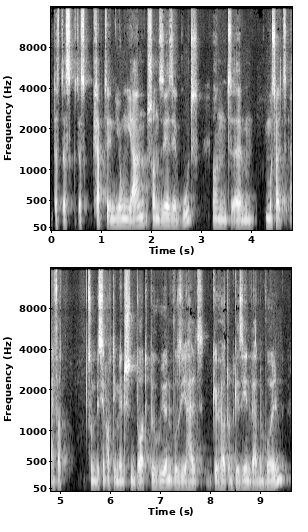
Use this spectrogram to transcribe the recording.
Das, das, das klappte in jungen Jahren schon sehr, sehr gut und ähm, muss halt einfach so ein bisschen auch die Menschen dort berühren, wo sie halt gehört und gesehen werden wollen.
